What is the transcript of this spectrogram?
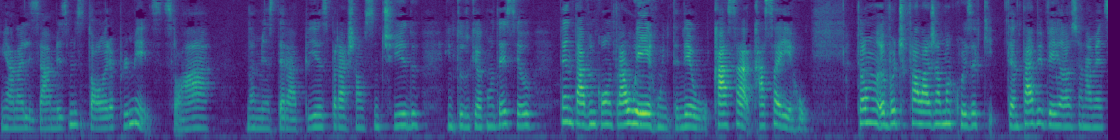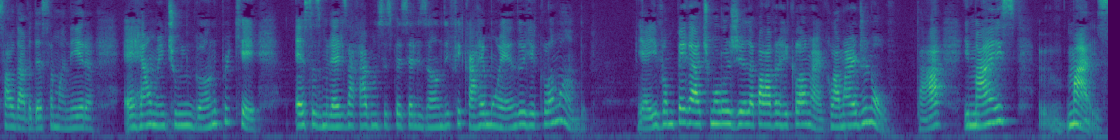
em analisar a mesma história por meses, lá nas minhas terapias para achar um sentido em tudo que aconteceu. Tentava encontrar o erro, entendeu? Caça, caça erro. Então, eu vou te falar já uma coisa aqui. Tentar viver relacionamento saudável dessa maneira é realmente um engano, porque essas mulheres acabam se especializando em ficar remoendo e reclamando. E aí vamos pegar a etimologia da palavra reclamar, clamar de novo, tá? E mais, mais,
